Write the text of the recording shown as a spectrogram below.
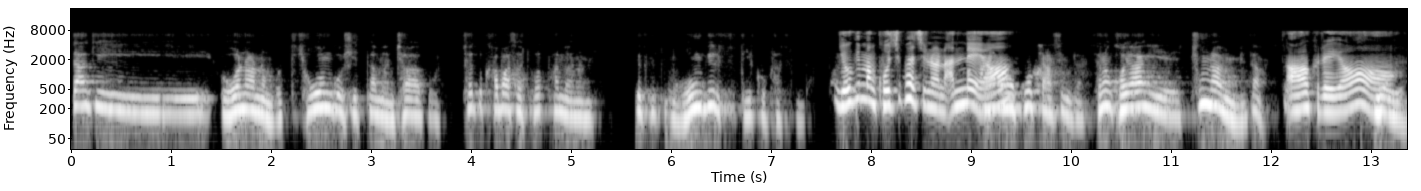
짝이 원하는 곳, 좋은 곳이 있다면 저하고 저도 가봐서 좋다면은 이렇게 좀 옮길 수도 있고 그렇습니다. 여기만 고집하지는 않네요. 아, 그렇지 않습니다. 저는 고향이 충남입니다. 아, 그래요? 예, 예.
